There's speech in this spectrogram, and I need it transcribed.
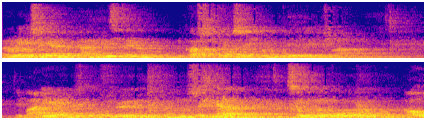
Er du helt sikker? Jeg er helt sikker. Det kan godt se, at se, om det er det rigtige svar. Det var det, jeg skal tillykke. Og nu ser jeg 200 kroner. Og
